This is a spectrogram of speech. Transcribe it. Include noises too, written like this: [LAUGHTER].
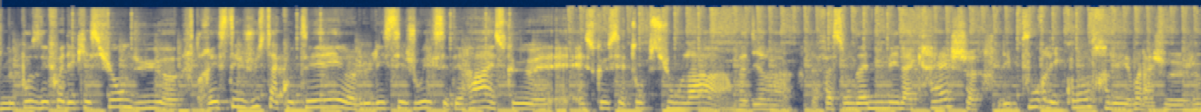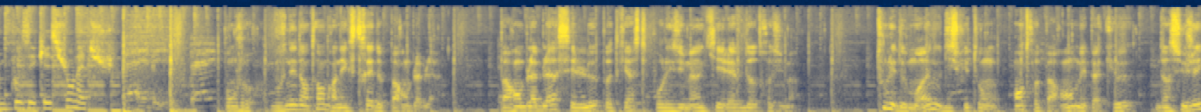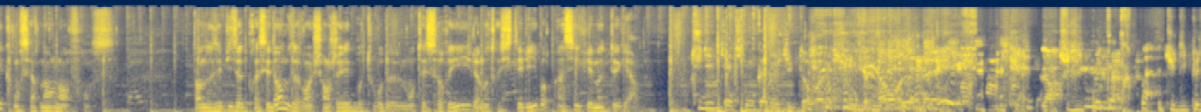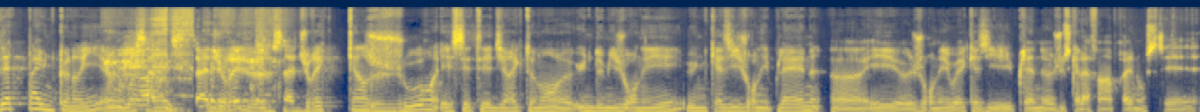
je me pose des fois des questions du euh, rester juste à côté, euh, le laisser jouer, etc. Est-ce que, cette option-là, on va dire la façon d'animer la crèche, les pour, les contre, les voilà, je, je me pose des questions là-dessus. Bonjour, vous venez d'entendre un extrait de Parents Blabla. Parents Blabla, c'est le podcast pour les humains qui élèvent d'autres humains. Tous les deux mois, nous discutons entre parents, mais pas que, d'un sujet concernant l'enfance. Dans nos épisodes précédents, nous avons échangé autour de Montessori, la motricité libre, ainsi que les modes de garde. Tu dis une connerie. Je dis [LAUGHS] non, euh, Alors tu dis peut-être pas, tu dis peut-être pas une connerie. Euh, ça, a duré, euh, ça a duré 15 jours et c'était directement une demi-journée, une quasi-journée pleine et journée ouais quasi pleine jusqu'à la fin après. Donc c'était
